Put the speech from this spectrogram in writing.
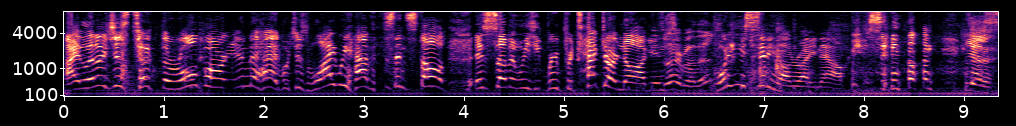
I literally just took the roll bar in the head, which is why we have this installed, is so that we, we protect our noggins. Sorry about that. What are you sitting on right now? Are you sitting on? Yes.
